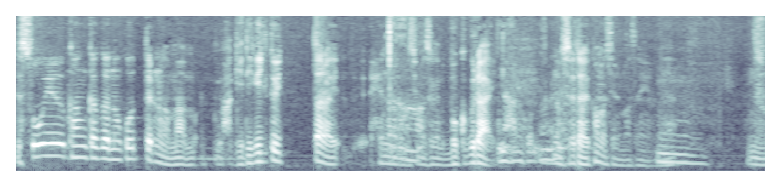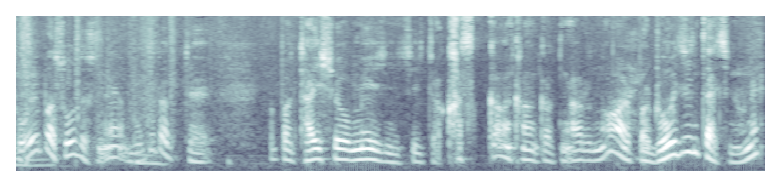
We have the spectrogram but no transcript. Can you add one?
でそういう感覚が残ってるのが、まあまあ、ギリギリと言ったら変なのかもしれませんけど僕ぐらいの世代かもしれませんよね。そういえばそうですね。僕だってやっぱり大正明治についてはかすかな感覚があるのはやっぱり老人たちのね、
